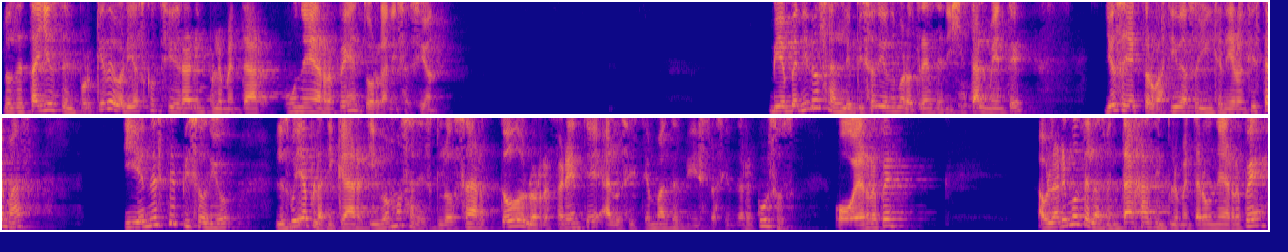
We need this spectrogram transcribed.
los detalles del por qué deberías considerar implementar un ERP en tu organización. Bienvenidos al episodio número 3 de Digitalmente. Yo soy Héctor Bastida, soy ingeniero en sistemas y en este episodio les voy a platicar y vamos a desglosar todo lo referente a los sistemas de administración de recursos o ERP. Hablaremos de las ventajas de implementar un ERP,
